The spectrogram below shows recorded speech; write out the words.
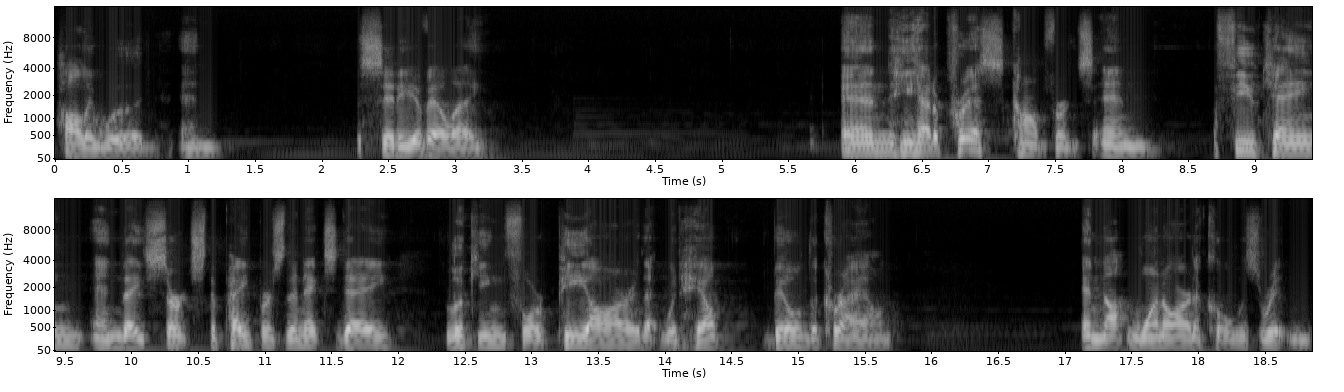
Hollywood and the city of LA. And he had a press conference, and a few came and they searched the papers the next day looking for PR that would help build the crowd. And not one article was written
